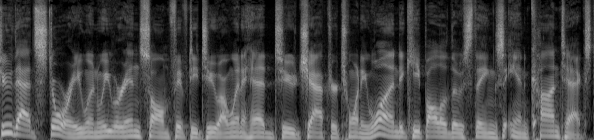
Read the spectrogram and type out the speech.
to that story, when we were in Psalm 52, I went ahead to chapter 21 to keep all of those things in context.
